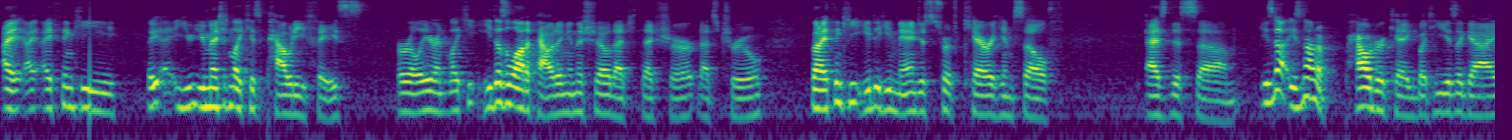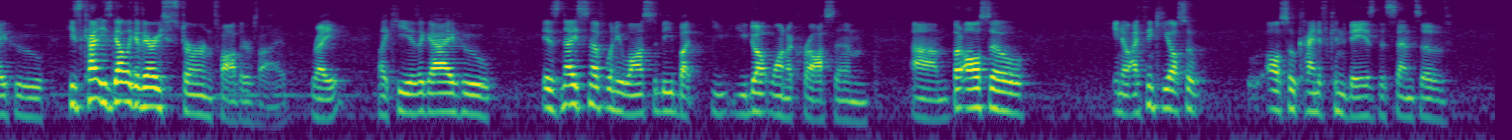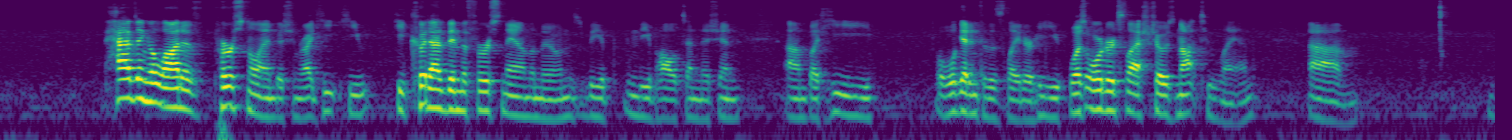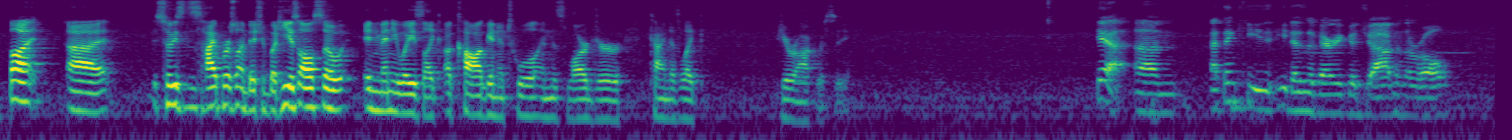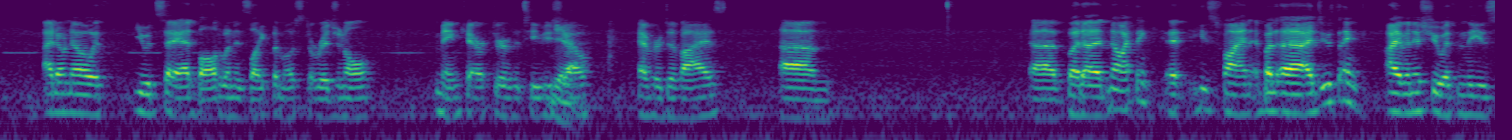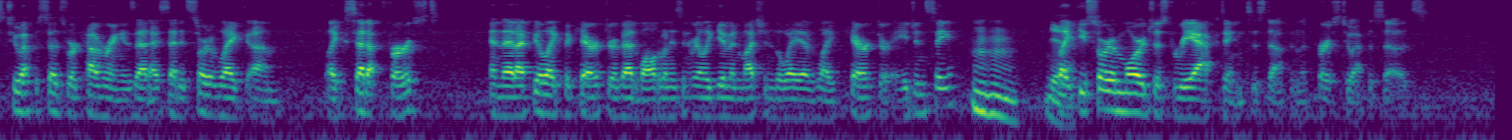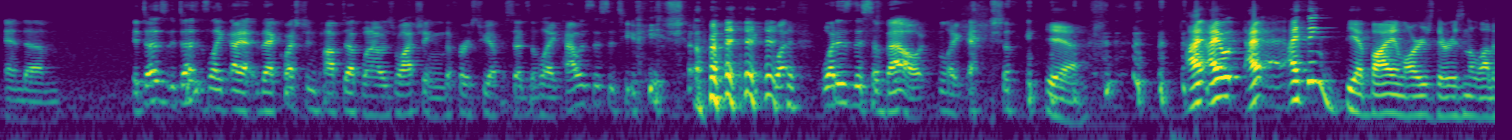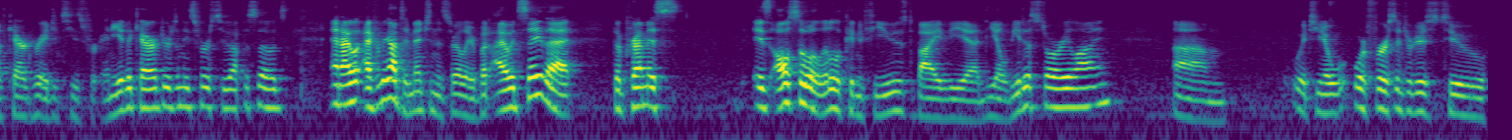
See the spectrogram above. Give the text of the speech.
I, I I think he. You you mentioned like his pouty face earlier, and like he, he does a lot of pouting in the show. That's that's sure that's true but I think he, he he manages to sort of carry himself as this. Um, he's not he's not a powder keg, but he is a guy who he's kind he's got like a very stern father vibe, right? Like he is a guy who is nice enough when he wants to be, but you, you don't want to cross him. Um, but also, you know, I think he also also kind of conveys the sense of having a lot of personal ambition, right? He he he could have been the first man on the moon this would be in the Apollo 10 mission, um, but he, well, we'll get into this later. He was ordered slash chose not to land, um, but uh, so he's this high personal ambition, but he is also in many ways like a cog in a tool in this larger kind of like bureaucracy. Yeah, um, I think he he does a very good job in the role. I don't know if you would say Ed Baldwin is like the most original main character of a TV Yeah. show ever devised. Um, uh, but uh, no, I think uh, he's fine. But uh, I do think I have an issue with in these two episodes we're covering is that I said it's sort of like um, like set up first, and that I feel like the character of Ed Baldwin isn't really given much in the way of like character agency. Mm-hmm. Yeah. Like he's sort of more just reacting to stuff in the first two episodes, and um, it does it does like I, that question popped up when I was watching the first few episodes of like how is this a TV show? what what is this about? Like actually, Yeah. I, I, I, I think, yeah, by and large, there isn't a lot of character agencies for any of the characters in these first two episodes. And I, I forgot to mention this earlier, but I would say that the premise is also a little confused by the uh, the Aleida storyline, um, which you know we're first introduced to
